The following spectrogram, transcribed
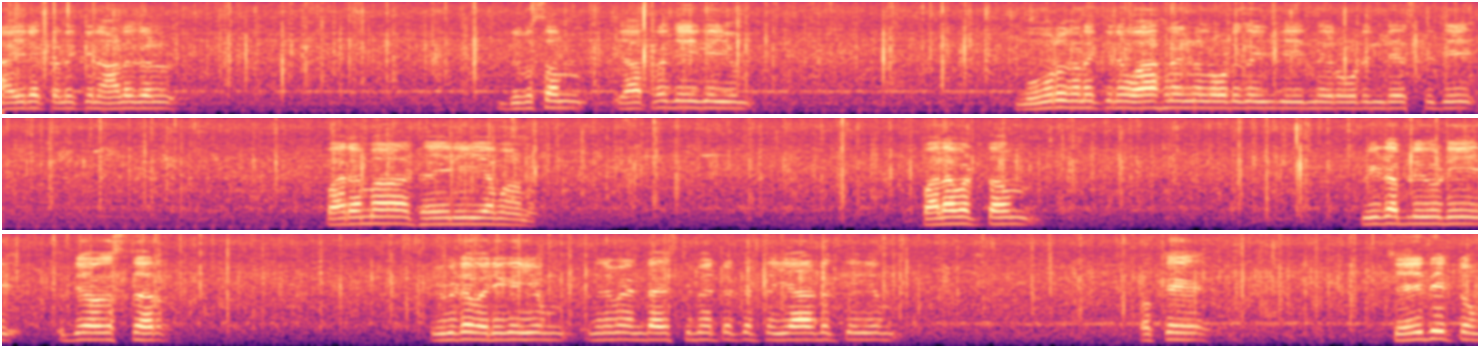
ആയിരക്കണക്കിന് ആളുകൾ ദിവസം യാത്ര ചെയ്യുകയും നൂറുകണക്കിന് വാഹനങ്ങൾ ഓടുകയും ചെയ്യുന്ന റോഡിന്റെ സ്ഥിതി പരമദയനീയമാണ്. പലവട്ടം പി ഡബ്ല്യു ഡി ഉദ്യോഗസ്ഥർ ഇവിടെ വരികയും ഇതിനു വേണ്ട എസ്റ്റിമേറ്റൊക്കെ തയ്യാറെടുക്കുകയും ഒക്കെ ചെയ്തിട്ടും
